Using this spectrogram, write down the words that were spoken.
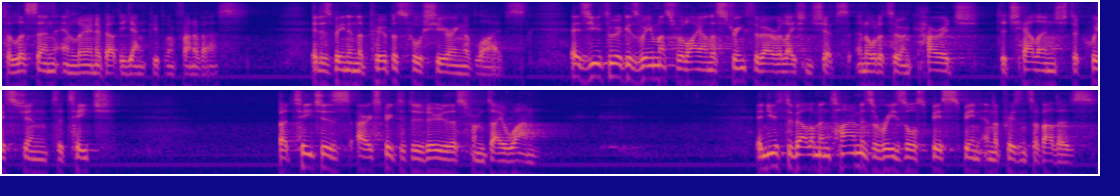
to listen and learn about the young people in front of us. It has been in the purposeful sharing of lives. As youth workers, we must rely on the strength of our relationships in order to encourage, to challenge, to question, to teach. But teachers are expected to do this from day one. In youth development, time is a resource best spent in the presence of others.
